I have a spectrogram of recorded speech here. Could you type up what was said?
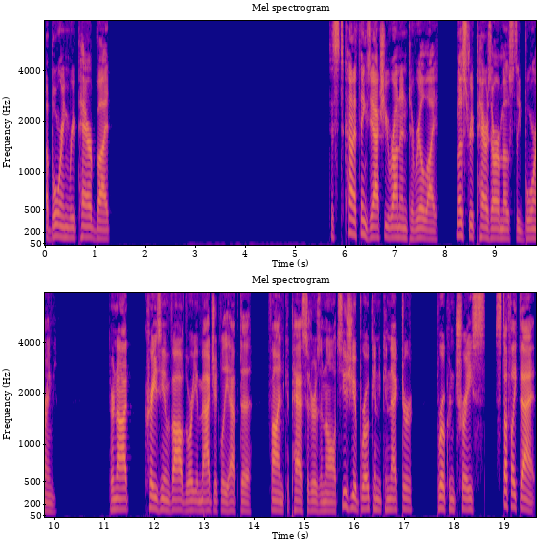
a boring repair, but this is the kind of things you actually run into real life. Most repairs are mostly boring. They're not crazy involved where you magically have to find capacitors and all. It's usually a broken connector, broken trace, stuff like that.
